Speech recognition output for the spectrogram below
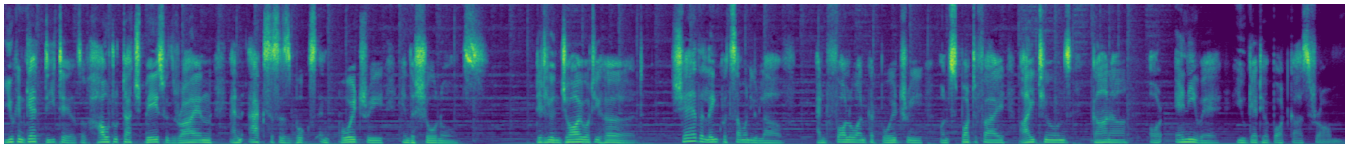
You can get details of how to touch base with Ryan and access his books and poetry in the show notes. Did you enjoy what you heard? Share the link with someone you love and follow Uncut Poetry on Spotify, iTunes, Gaana, or anywhere you get your podcasts from.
